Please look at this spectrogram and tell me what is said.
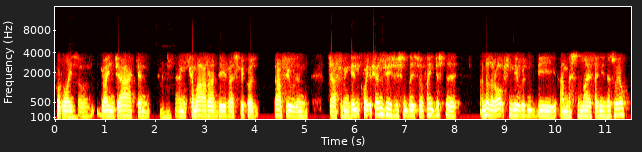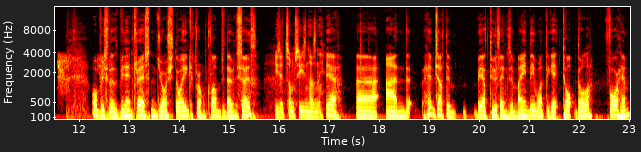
for the likes of Ryan Jack and mm-hmm. and Kamara Davis because Arfield and Jack have been getting quite a few injuries recently. So I think just the, another option there wouldn't be a miss in my opinion as well. Obviously, there's been interest in Josh Doig from clubs down south. He's had some season, hasn't he? Yeah. Uh, and Hibs have to bear two things in mind. They want to get top dollar for him,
